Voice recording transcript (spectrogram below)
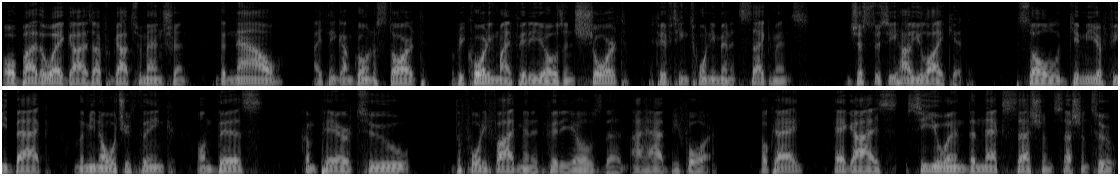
Oh, by the way, guys, I forgot to mention that now I think I'm going to start recording my videos in short 15 20 minute segments just to see how you like it. So give me your feedback. Let me know what you think on this compared to the 45 minute videos that I had before. Okay? Hey guys, see you in the next session, session 2.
